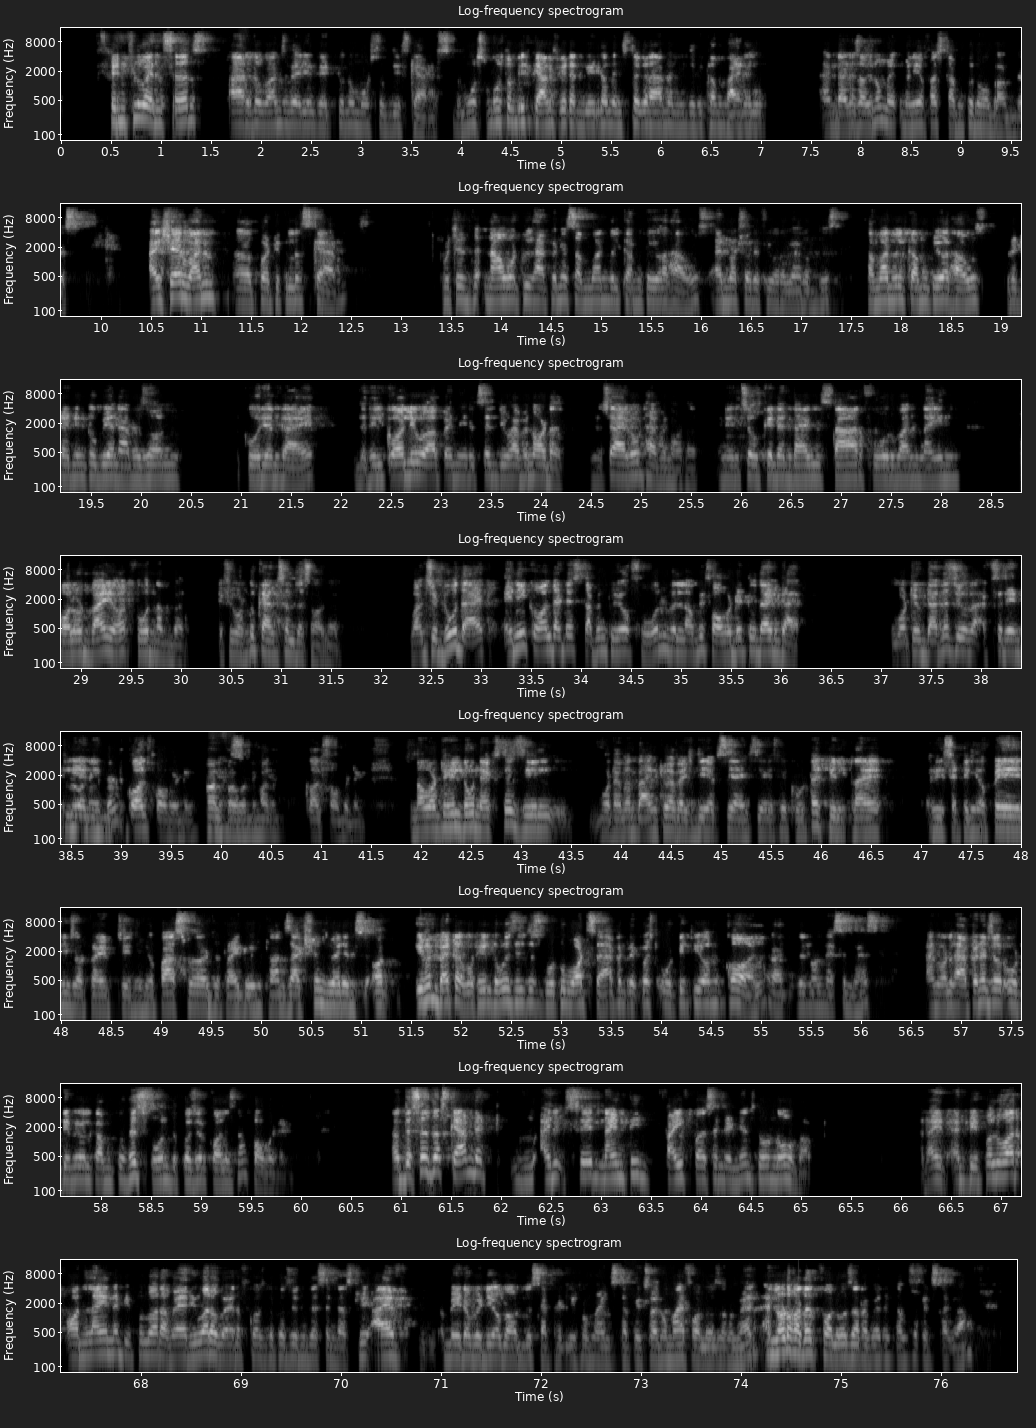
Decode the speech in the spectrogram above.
influencers are the ones where you get to know most of these scams. The most most of these scams get unveiled on Instagram and they become viral, and that is how you know many of us come to know about this. I'll share one uh, particular scam, which is now what will happen is someone will come to your house. I'm not sure if you are aware of this. Someone will come to your house pretending to be an Amazon Korean guy. Then he'll call you up and he'll say, "Do you have an order?" You say, I don't have an order. And he'll say, okay, then dial star 419 followed by your phone number if you want to cancel this order. Once you do that, any call that is coming to your phone will now be forwarded to that guy. What you've done is you've accidentally enabled call forwarding. Call yes, forwarding. Call, call, forwarding. So now what he'll do next is he'll, whatever bank you have, HDFC, ICICI, Kotak, he'll try resetting your pins or try changing your passwords or try doing transactions where it's or even better what he'll do is he'll just go to whatsapp and request otp on call rather than on sms and what will happen is your otp will come to his phone because your call is now forwarded. Now this is the scam that i'll say 95% indians don't know about right? And people who are online and people who are aware you are aware of course because in this industry i have made a video about this separately for my insta page so i know my followers are aware. And a lot of other followers are aware in terms of instagram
